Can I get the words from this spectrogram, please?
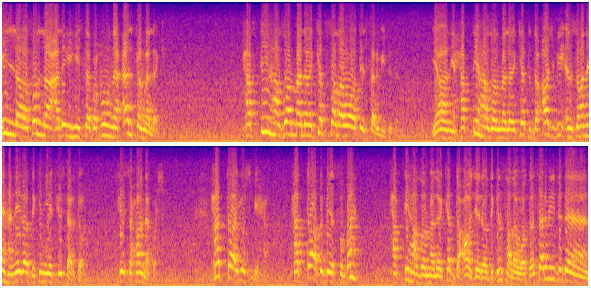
إلا صلى عليه سبعون ألف ملك حفتي هزار ملائكة صلوات السروي ده. يعني حفتي هزار ملائكة دعاج بي إنسان هنيرا دكن يتشو سردان شو سحان نخوش حتى يصبح حتى ببي الصبح حفتي هزار ملائكة دعاج را دكن صلوات السروي ددن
